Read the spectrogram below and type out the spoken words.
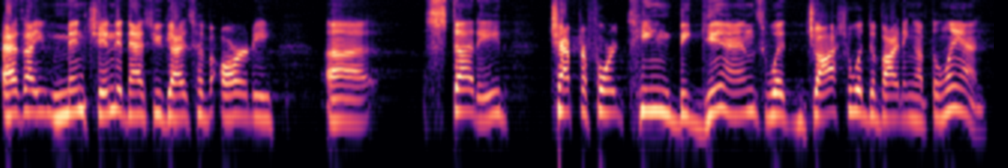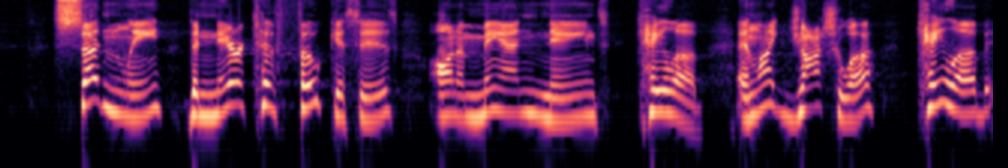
As I mentioned, and as you guys have already uh, studied, chapter 14 begins with Joshua dividing up the land. Suddenly, the narrative focuses on a man named Caleb. And like Joshua, Caleb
